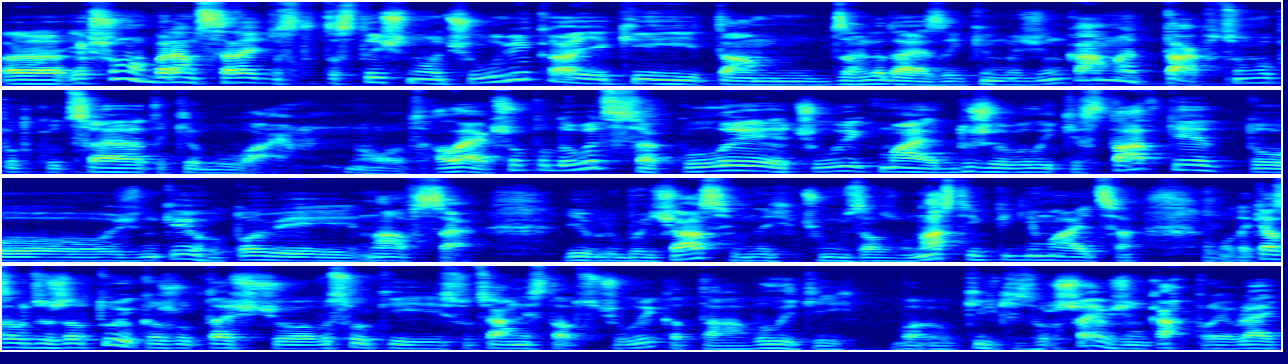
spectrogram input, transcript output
Е, якщо ми беремо середньостатистичного чоловіка, який там заглядає за якимись жінками, так, в цьому випадку це таке буває. Ну, От. Але якщо подивитися, коли чоловік має дуже великі статки, то жінки готові на все. І в будь-який час, і в них чомусь завжди настрій піднімається. От як я завжди жартую, кажу те, що високий соціальний статус чоловіка та великий кількість грошей в жінках проявляють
